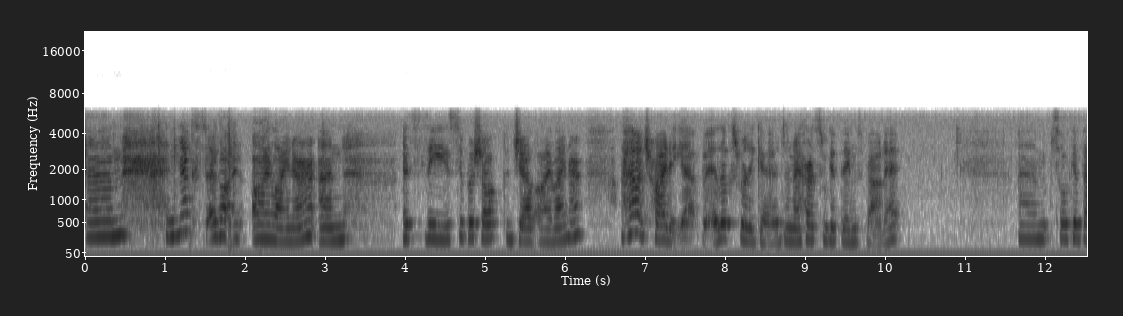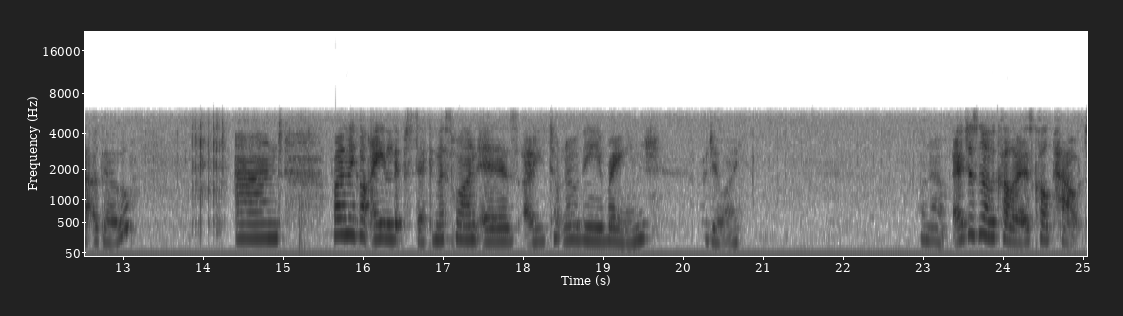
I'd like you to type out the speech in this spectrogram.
Um, next I got an eyeliner, and it's the Super Shock Gel Eyeliner. I haven't tried it yet, but it looks really good, and I heard some good things about it. Um, so I'll give that a go. And Finally got a lipstick and this one is, I don't know the range, or do I? Oh no, I just know the colour, it's called Pout.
